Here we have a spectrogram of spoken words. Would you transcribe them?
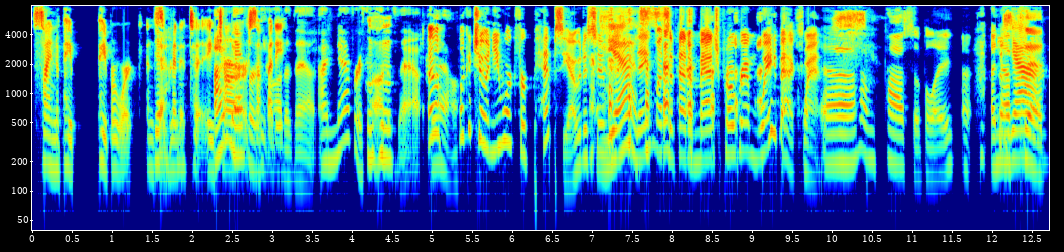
sign a pa- paperwork and Yeah. submit it to HR or somebody. thought of that. I never thought Mhm. of that. Oh, yeah. look at you, and you work for Pepsi. I would assume Yes. they must have had a match program way back when. Uh, possibly. Uh, enough Yeah. said.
